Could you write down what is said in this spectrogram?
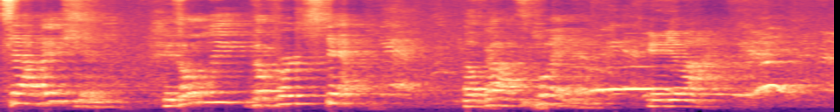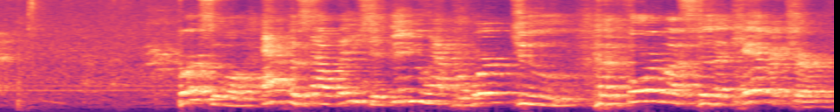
Salvation is only the first step of God's plan in your life. First of all, after salvation, then you have to work to conform us to the character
